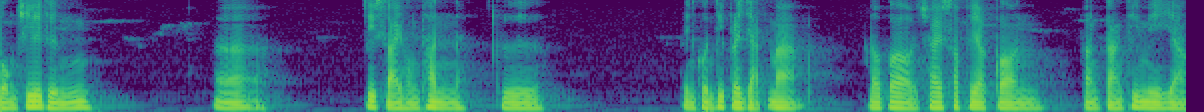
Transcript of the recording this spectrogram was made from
บ่งชี้ถึงนิสัยของท่านนะคือ เป็นคนที่ประหยัดมาก แล้วก็ใช้ทรัพยากรต่างๆที่มีอย่าง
